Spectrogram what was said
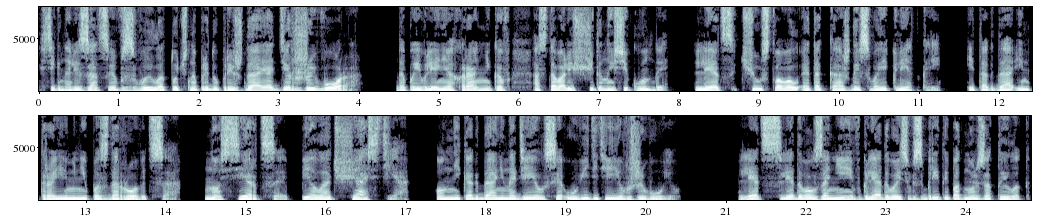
Сигнализация взвыла, точно предупреждая «держи вора». До появления охранников оставались считанные секунды. Лец чувствовал это каждой своей клеткой, и тогда им троим не поздоровится. Но сердце пело от счастья. Он никогда не надеялся увидеть ее вживую. Лец следовал за ней, вглядываясь в сбритый под ноль затылок,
